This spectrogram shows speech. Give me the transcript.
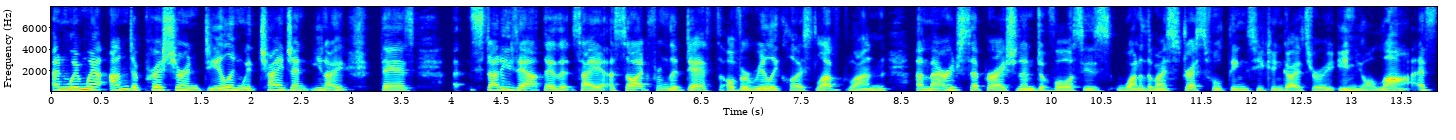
And when we're under pressure and dealing with change, and, you know, there's uh, studies out there that say, aside from the death of a really close loved one, a marriage separation and divorce is one of the most stressful things you can go through in your life.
